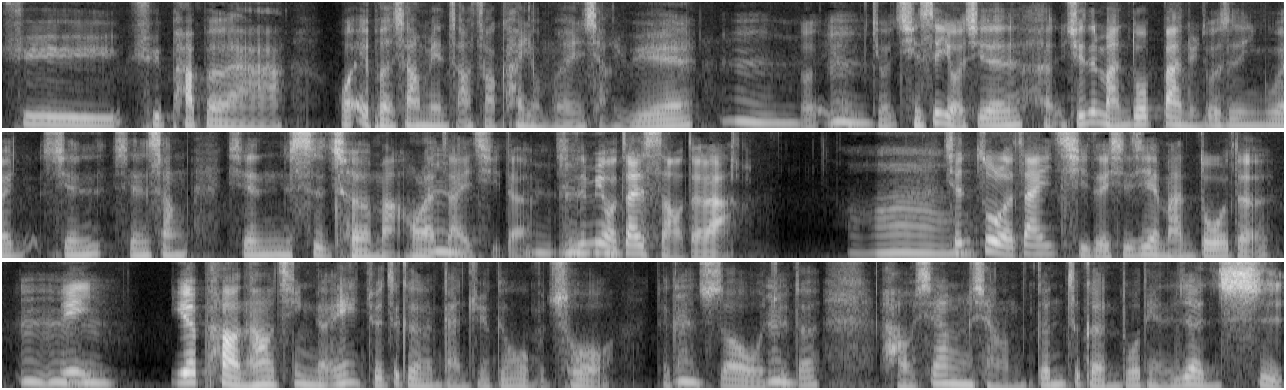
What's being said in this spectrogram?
去去 pub 啊，或 app 上面找找看有没有人想约？嗯，有有，其实有些很，其实蛮多伴侣都是因为先先上先试车嘛，后来在一起的。嗯、其实没有再少的啦。哦，先做了在一起的，其实也蛮多的。嗯，所以约炮，然后进了，哎，觉得这个人感觉给我不错的感受，嗯、我觉得好像想跟这个人多点认识。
